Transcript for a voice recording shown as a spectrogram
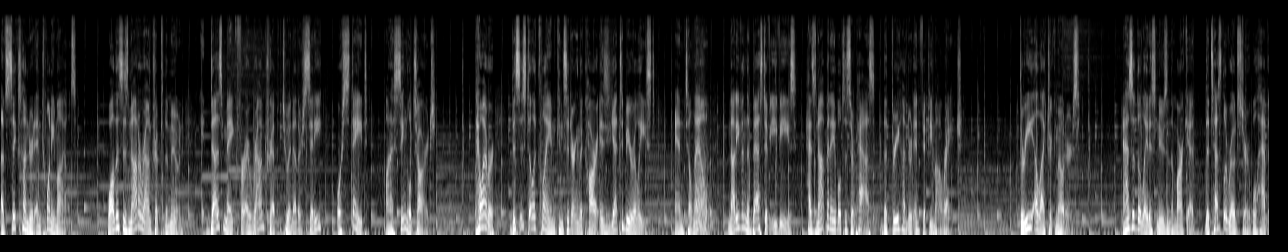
of 620 miles. While this is not a round trip to the moon, it does make for a round trip to another city or state on a single charge. However, this is still a claim considering the car is yet to be released, and till now, not even the best of EVs has not been able to surpass the 350 mile range. 3 electric motors. As of the latest news in the market, the Tesla Roadster will have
